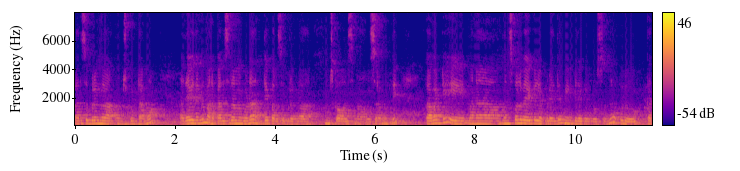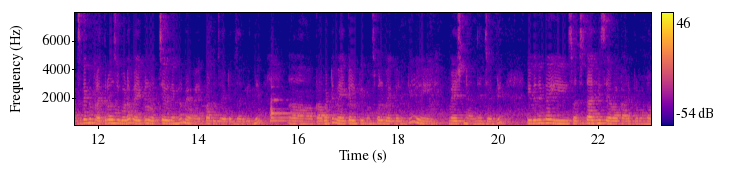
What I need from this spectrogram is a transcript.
పరిశుభ్రంగా ఉంచుకుంటామో అదేవిధంగా మన పరిసరాలను కూడా అంతే పరిశుభ్రంగా ఉంచుకోవాల్సిన అవసరం ఉంది. కాబట్టి మన మున్సిపల్ వెహికల్ ఎప్పుడైతే మీ ఇంటి దగ్గరికి వస్తుందో అప్పుడు ఖచ్చితంగా ప్రతిరోజు కూడా వెహికల్ వచ్చే విధంగా మేము ఏర్పాట్లు చేయడం జరిగింది. కాబట్టి వెహికల్కి మున్సిపల్ వెహికల్కి వేస్ట్ని అందించండి. ఈ విధంగా ఈ స్వచ్ఛతా హీ సేవా కార్యక్రమంలో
